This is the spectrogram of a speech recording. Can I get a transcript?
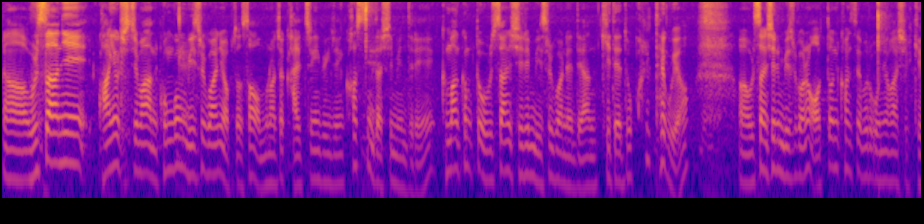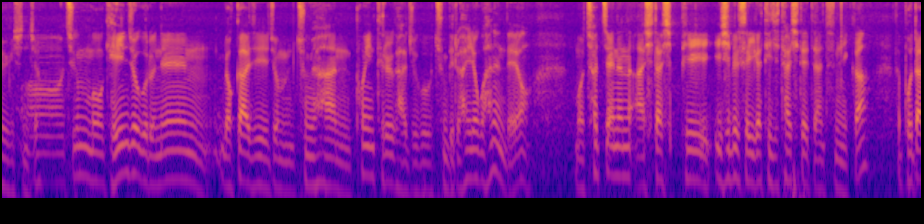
어, 울산이 광역시지만 공공미술관이 없어서 문화적 갈증이 굉장히 컸습니다, 시민들이. 그만큼 또 울산 시립미술관에 대한 기대도 클 테고요. 어, 울산 시립미술관은 어떤 컨셉으로 운영하실 계획이신지요? 어, 지금 뭐 개인적으로는 몇 가지 좀 중요한 포인트를 가지고 준비를 하려고 하는데요. 뭐 첫째는 아시다시피 21세기가 디지털 시대지 않습니까? 그래서 보다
